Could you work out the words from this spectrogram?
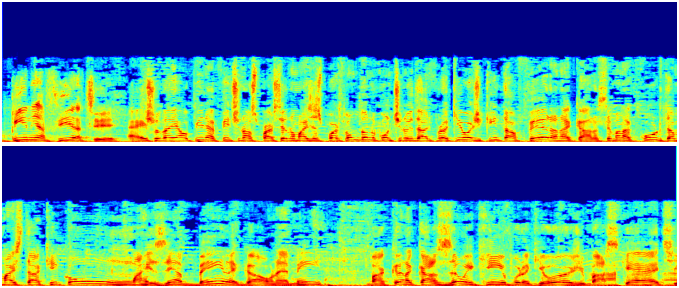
Alpine e a Fiat. É isso daí, Alpine Fit, nosso parceiro Mais Esportes. Vamos dando continuidade por aqui. Hoje, quinta-feira, né, cara? Semana curta, mas tá aqui com uma resenha bem legal, né? Bem bacana. Casão e Quinho por aqui hoje, basquete.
